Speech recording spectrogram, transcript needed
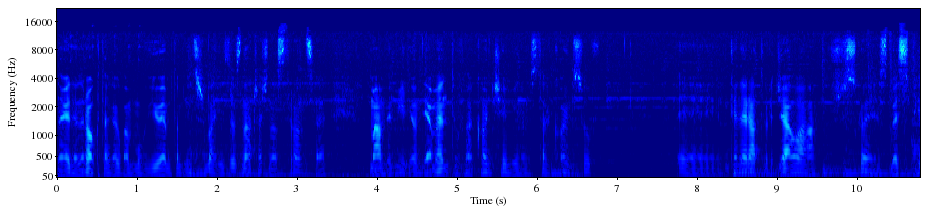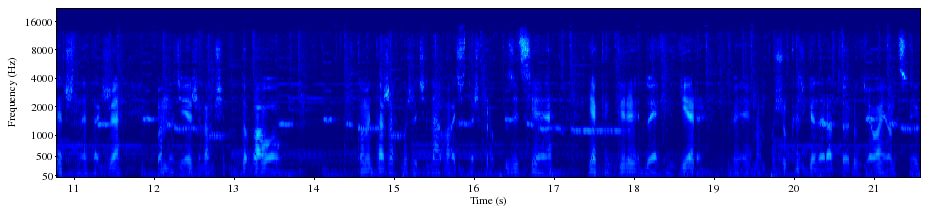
na jeden rok, tak jak wam mówiłem, tam nie trzeba nic zaznaczać na stronce. Mamy milion diamentów na koncie, milion star końców. Yy, generator działa, wszystko jest bezpieczne, także mam nadzieję, że wam się podobało. W komentarzach możecie dawać też propozycje, jakie gry, do jakich gier y, mam poszukać generatorów działających.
